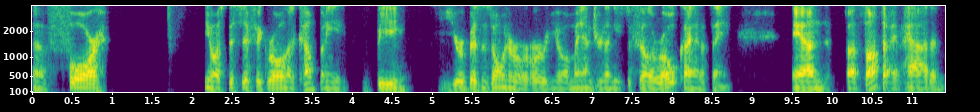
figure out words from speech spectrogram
uh, for you know a specific role in a company being you're a business owner or, or, you know a manager that needs to fill a role kind of thing. And a thought that i've had and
